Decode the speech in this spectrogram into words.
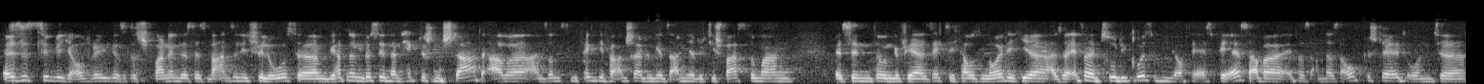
Es ist ziemlich aufregend, es ist spannend, es ist wahnsinnig viel los. Ähm, wir hatten ein bisschen einen hektischen Start, aber ansonsten fängt die Veranstaltung jetzt an, hier richtig Spaß zu machen. Es sind ungefähr 60.000 Leute hier, also etwa so die Größe wie auf der SPS, aber etwas anders aufgestellt. Und äh,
